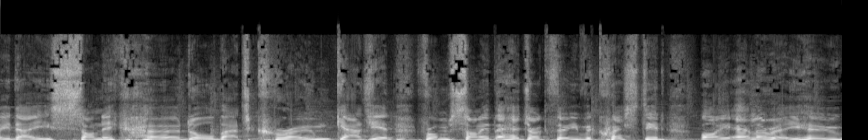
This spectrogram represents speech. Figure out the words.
Friday Sonic Heardle, that Chrome gadget from Sonic the Hedgehog 3, requested by Ellery, who,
